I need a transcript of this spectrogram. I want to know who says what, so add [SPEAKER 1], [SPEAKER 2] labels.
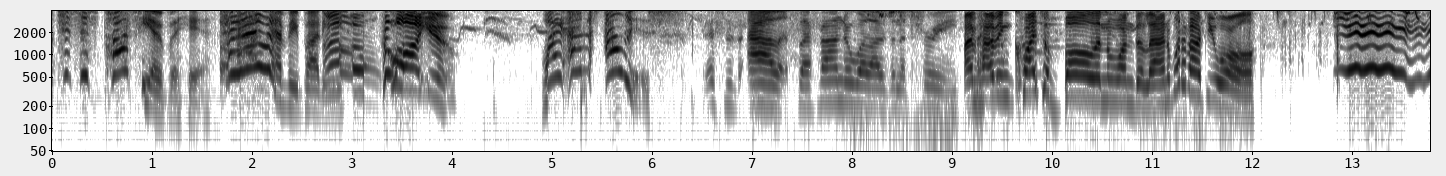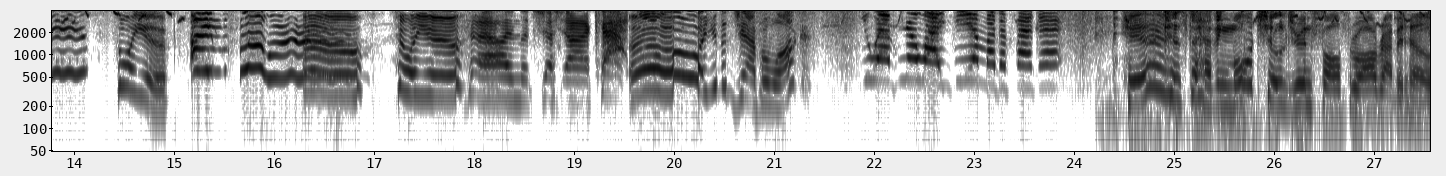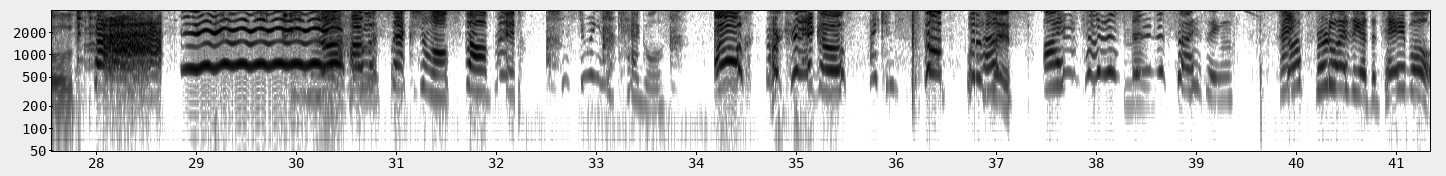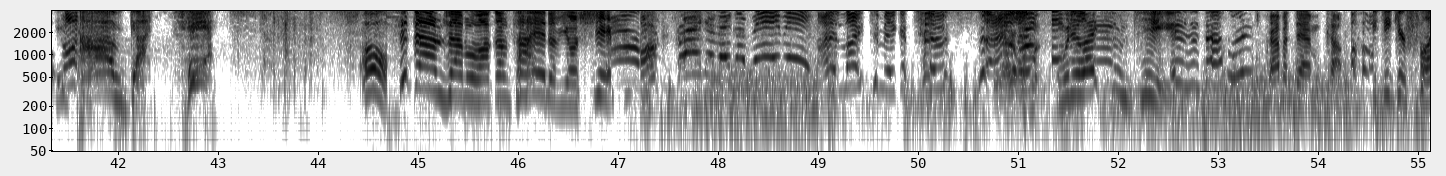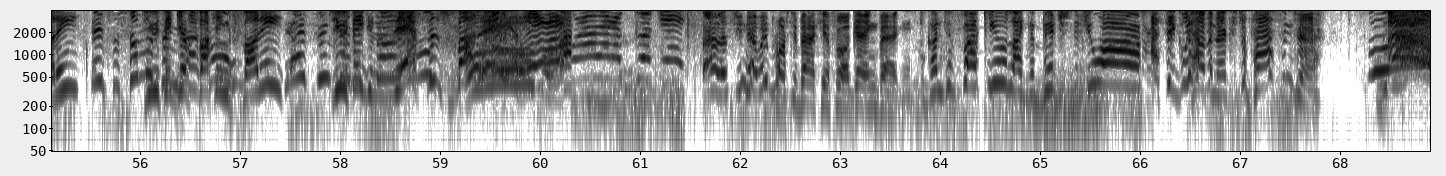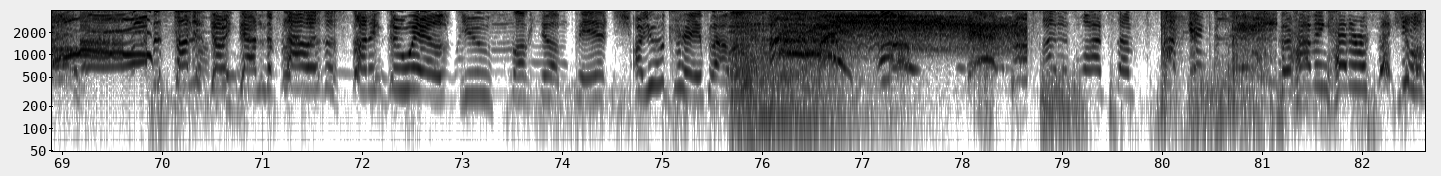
[SPEAKER 1] What is this party over here? Hello, everybody.
[SPEAKER 2] Oh, who are you?
[SPEAKER 1] Why, I'm Alice.
[SPEAKER 3] This is Alice. I found her while I was in a tree.
[SPEAKER 2] I'm having quite a ball in Wonderland. What about you all?
[SPEAKER 1] Yes.
[SPEAKER 2] Who are you?
[SPEAKER 1] I'm the flower.
[SPEAKER 2] Oh, who are you?
[SPEAKER 3] Ah, I'm the Cheshire uh, Cat.
[SPEAKER 2] Oh, are you the Jabberwock?
[SPEAKER 4] You have no idea, motherfucker.
[SPEAKER 2] Here is to having more children fall through our rabbit holes. Ah! You're homosexual, stop it!
[SPEAKER 3] She's doing her kegels.
[SPEAKER 2] Oh, her kegels! I can stop! What is this?
[SPEAKER 1] I'm photosynthesizing.
[SPEAKER 3] Stop fertilizing at the table. I've got tits.
[SPEAKER 2] Oh, sit down, Jabberwock. I'm tired of your shit.
[SPEAKER 4] Oh, I'm trying to make a baby.
[SPEAKER 2] I'd like to make a toast. Would you like some tea?
[SPEAKER 1] Is it that one?
[SPEAKER 2] Grab a damn cup. Oh.
[SPEAKER 3] You think you're funny?
[SPEAKER 1] It's the summer
[SPEAKER 3] Do you think you're fucking funny?
[SPEAKER 1] I think
[SPEAKER 3] Do you think
[SPEAKER 1] so-
[SPEAKER 3] this is funny?
[SPEAKER 4] Oh, We're all out of cookies.
[SPEAKER 2] Alice, you know we brought you back here for a gangbang.
[SPEAKER 1] We're going to fuck you like the bitch that you are.
[SPEAKER 2] I think we have an extra passenger. Oh! The sun is going down and the flowers are starting to wilt.
[SPEAKER 3] You fucked up bitch.
[SPEAKER 2] Are you okay, Flower? Ah! Oh, shit! I just want some fucking tea! They're having heterosexual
